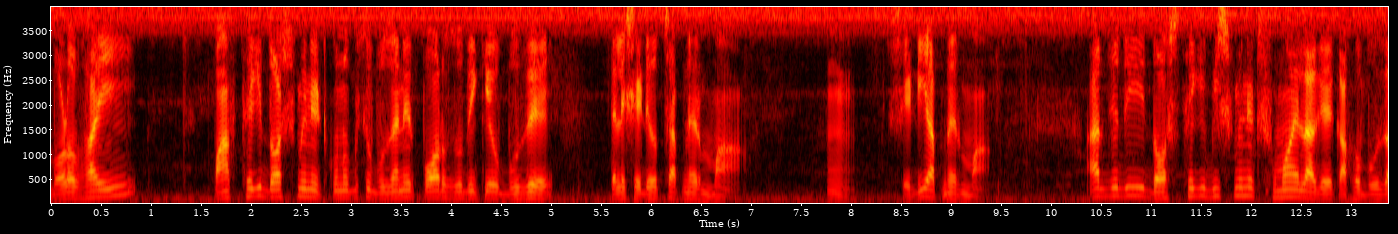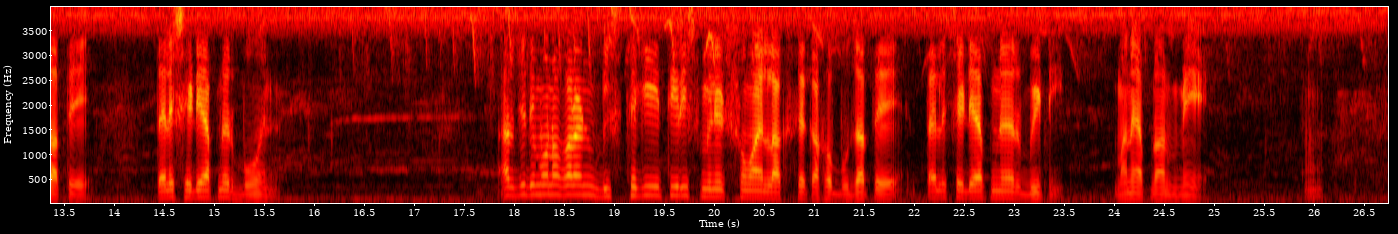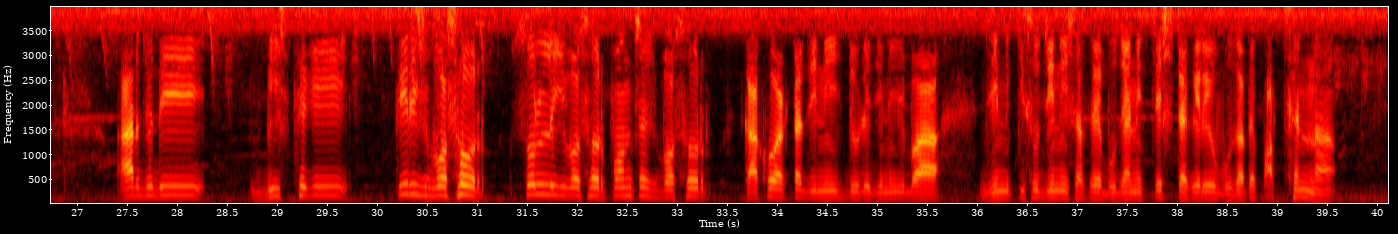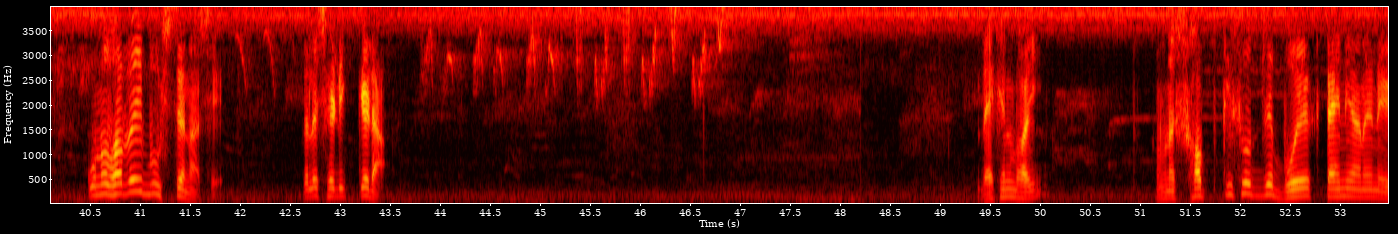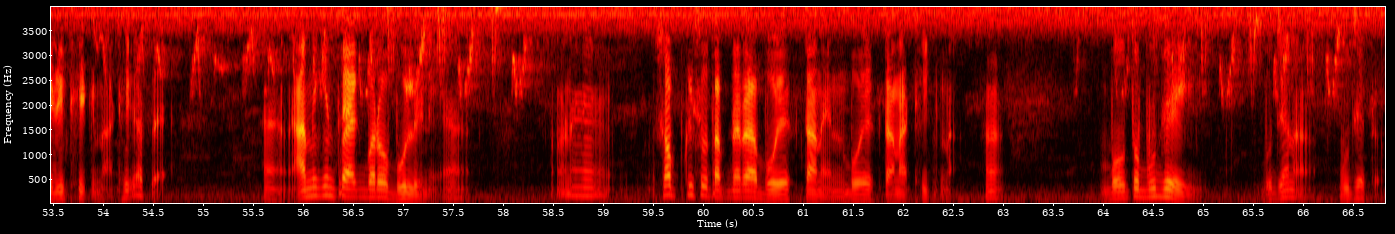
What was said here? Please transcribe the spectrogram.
বড় ভাই, পাঁচ থেকে দশ মিনিট কোনো কিছু বোঝানোর পর যদি কেউ বুঝে, তাহলে সেটি হচ্ছে আপনার মা। হুম, সেটি আপনার মা। আর যদি দশ থেকে বিশ মিনিট সময় লাগে কাহো বোঝাতে, তাহলে সেটি আপনার বোন। আর যদি মনে করেন বিশ থেকে তিরিশ মিনিট সময় লাগছে কাহো বোঝাতে, তাহলে সেটি আপনার বিটি মানে আপনার মেয়ে। আর যদি বিশ থেকে তিরিশ বছর, চল্লিশ বছর, পঞ্চাশ বছর কাকো একটা জিনিস দুটি জিনিস বা কিছু জিনিস আছে বোঝানোর চেষ্টা করেও বোঝাতে পাচ্ছেন না। কোনোভাবেই বুঝছে না সে। তাহলে সেটি কেডা? দেখেন ভাই মানে সব কিছুর যে বইয়ে টাইনে আনেন এটি ঠিক না, ঠিক আছে? হ্যাঁ আমি কিন্তু একবারও বলিনি হ্যাঁ। মানে সব কিছু তো আপনারা বইয়েক টানেন বইয়েক টানা ঠিক না হ্যাঁ? বউ তো বুঝেই, বুঝে না? বুঝে তো।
